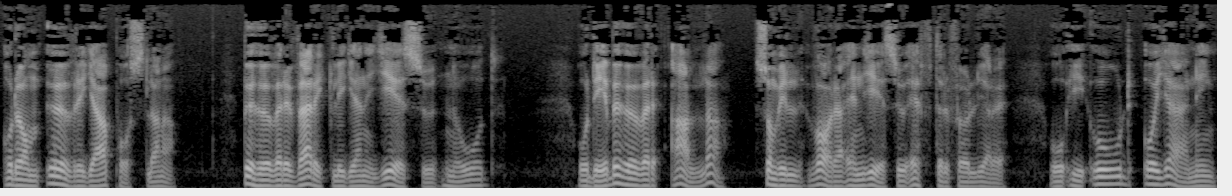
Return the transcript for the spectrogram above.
och de övriga apostlarna behöver verkligen Jesu nåd. Och det behöver alla som vill vara en Jesu efterföljare och i ord och gärning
